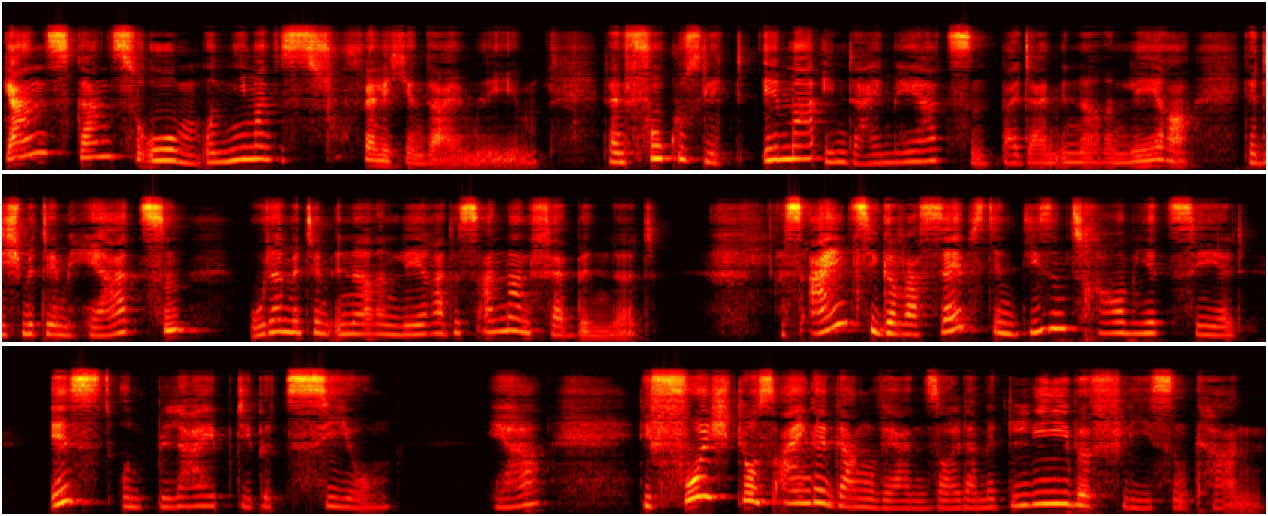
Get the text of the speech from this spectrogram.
ganz, ganz oben und niemand ist zufällig in deinem Leben. Dein Fokus liegt immer in deinem Herzen, bei deinem inneren Lehrer, der dich mit dem Herzen oder mit dem inneren Lehrer des anderen verbindet. Das Einzige, was selbst in diesem Traum hier zählt, ist und bleibt die Beziehung. Ja, die furchtlos eingegangen werden soll, damit Liebe fließen kann.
